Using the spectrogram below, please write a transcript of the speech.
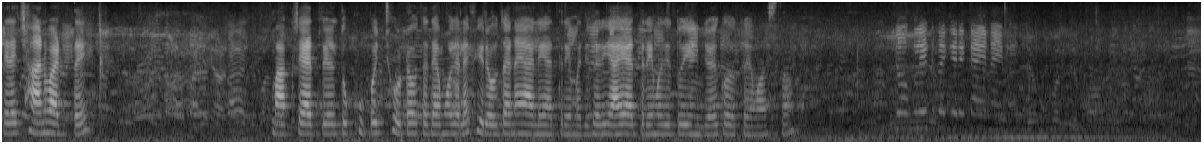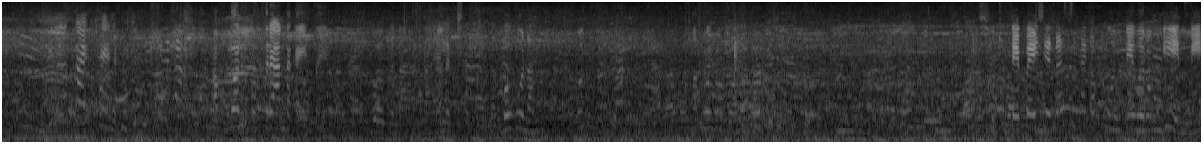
त्याला छान वाटतंय. मागच्या यात्रेला तो खूपच छोटा होता त्यामुळे त्याला फिरवता नाही आलं यात्रेमध्ये. तर या यात्रेमध्ये तो एन्जॉय करतोय मस्त. चॉकलेट वगैरे काय नाही. काय खायला आपल्याला कुत्र्यांना काय बघ ना नाही लक्षात आलं बघू ना सुट्टे पैसे नसते ना का फोन पे वरून घेईन मी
